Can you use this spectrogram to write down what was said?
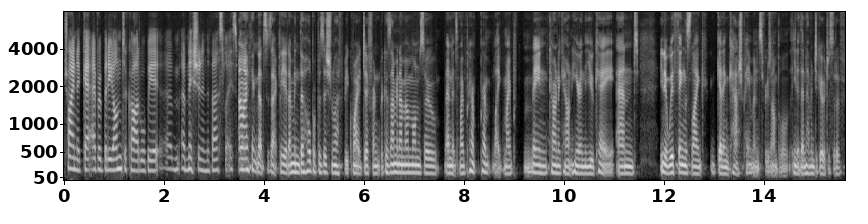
trying to get everybody onto card will be a, um, a mission in the first place. And I think that's exactly it. I mean, the whole proposition will have to be quite different because I mean, I'm a Monzo and it's my pre- pre- like my main current account here in the UK. And you know, with things like getting cash payments, for example, you know, then having to go to sort of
